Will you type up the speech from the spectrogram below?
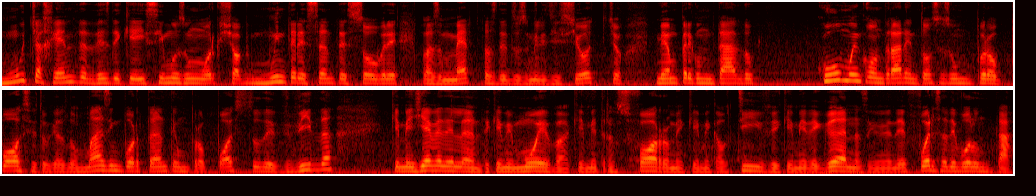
mucha gente desde que hicimos un workshop muy interesante sobre las metas de 2018 me han preguntado cómo encontrar entonces un propósito, que es lo más importante, un propósito de vida que me lleve adelante, que me mueva, que me transforme, que me cautive, que me dé ganas, que me dé fuerza de voluntad.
